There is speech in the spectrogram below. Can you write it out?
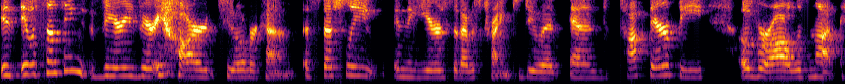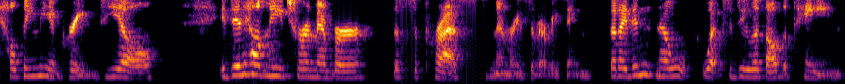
it, it was something very, very hard to overcome, especially in the years that I was trying to do it. And talk therapy overall was not helping me a great deal it did help me to remember the suppressed memories of everything, but I didn't know what to do with all the pain.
